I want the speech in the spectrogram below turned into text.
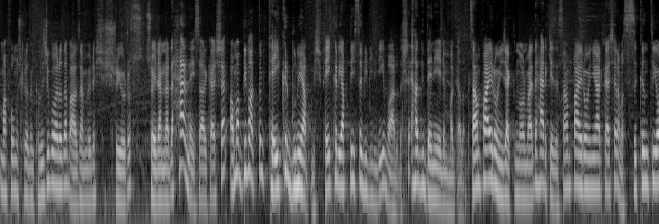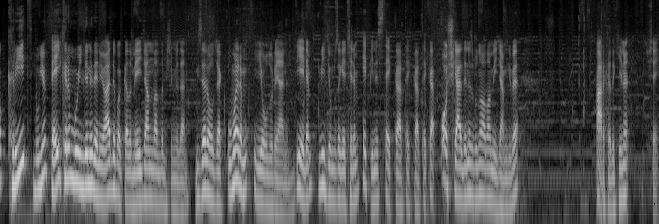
mahvolmuş kralın kılıcı bu arada. Bazen böyle şaşırıyoruz söylemlerde. Her neyse arkadaşlar ama bir baktım Faker bunu yapmış. Faker yaptıysa bir bildiği vardır. Hadi deneyelim bakalım. Sunfire oynayacaktım normalde. Herkese Sunfire oynuyor arkadaşlar ama sıkıntı yok. Creed bugün Faker'ın build'ini deniyor. Hadi bakalım heyecanlandım şimdiden. Güzel olacak. Umarım iyi olur yani. Diyelim videomuza geçelim. Hepiniz tekrar tekrar tekrar hoş geldiniz bunu alamayacağım gibi. Arkadakine şey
